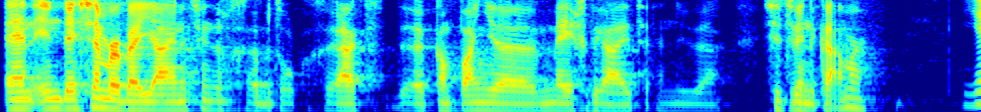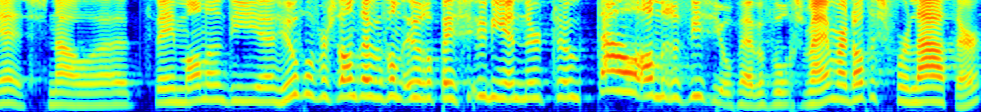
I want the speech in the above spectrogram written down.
En in december bij JA21 betrokken geraakt. De campagne meegedraaid. En nu zitten we in de Kamer. Yes, nou, uh, twee mannen die uh, heel veel verstand hebben van de Europese Unie en er totaal andere visie op hebben volgens mij, maar dat is voor later.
